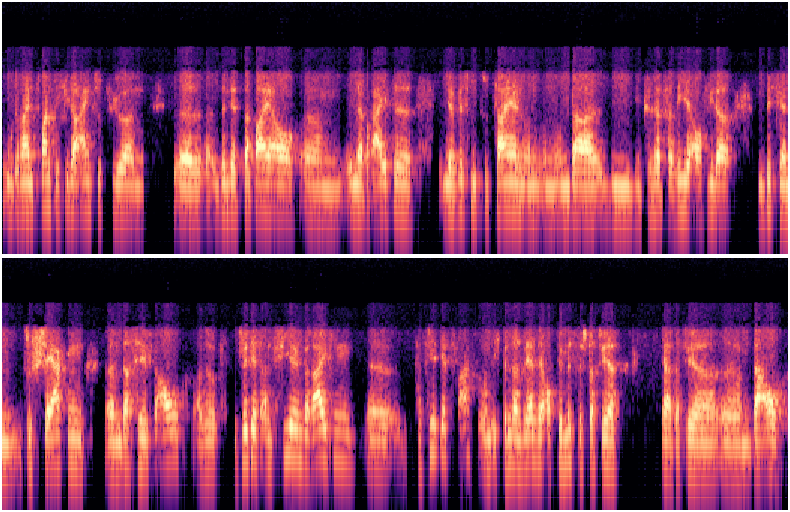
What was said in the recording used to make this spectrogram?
U23 wieder einzuführen, äh, sind jetzt dabei auch ähm, in der Breite ihr Wissen zu teilen und, und, und da die, die Peripherie auch wieder ein bisschen zu stärken. Ähm, das hilft auch. Also es wird jetzt an vielen Bereichen äh, passiert jetzt was und ich bin da sehr, sehr optimistisch, dass wir ja, dass wir ähm, da auch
